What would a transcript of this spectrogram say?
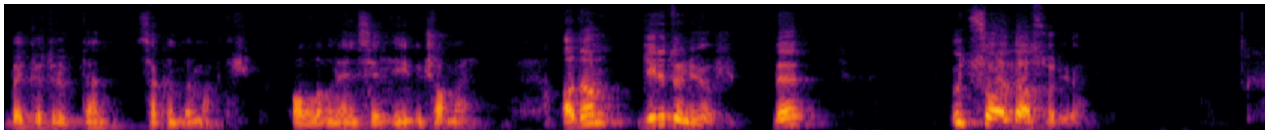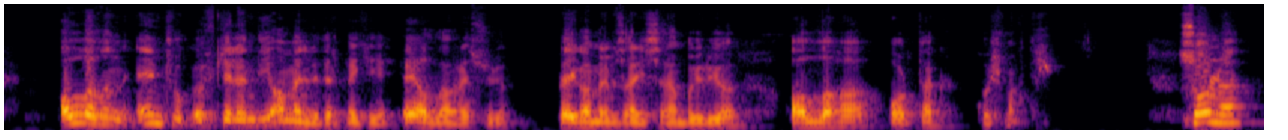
ve kötülükten sakındırmaktır. Allah'ın en sevdiği üç amel. Adam geri dönüyor ve üç sual daha soruyor. Allah'ın en çok öfkelendiği amel nedir peki? Ey Allah'ın Resulü. Peygamberimiz Aleyhisselam buyuruyor. Allah'a ortak koşmaktır. Sonra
